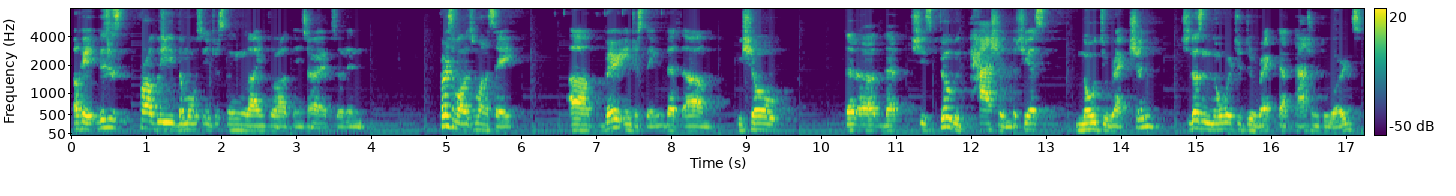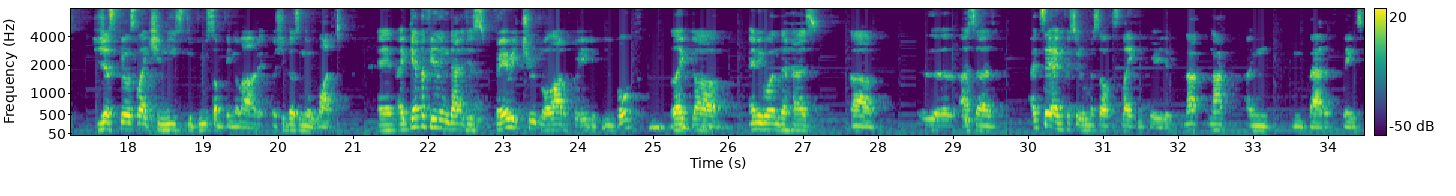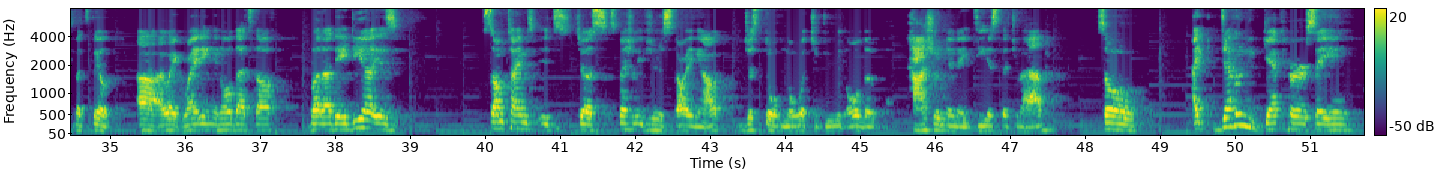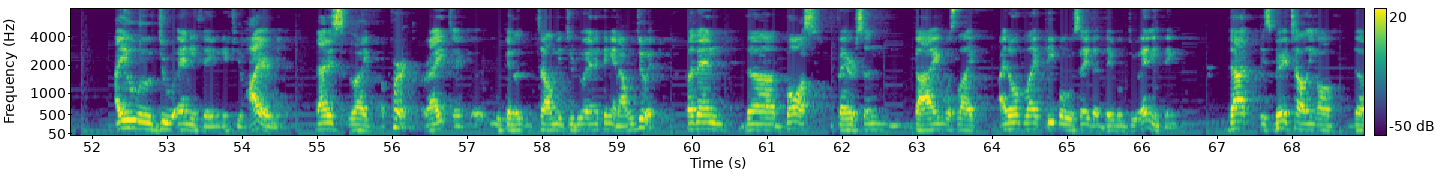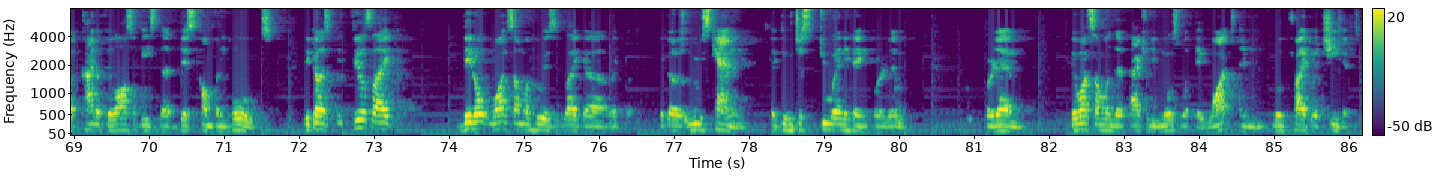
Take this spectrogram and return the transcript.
Okay, this is probably the most interesting line throughout the entire episode. And first of all, I just want to say, uh, very interesting that um, we show that uh, that she's filled with passion, but she has no direction. She doesn't know where to direct that passion towards. She just feels like she needs to do something about it, but she doesn't know what. And I get the feeling that it is very true to a lot of creative people, like uh, anyone that has, uh, as a, I'd say I consider myself slightly creative. Not not I'm, Bad at things, but still, uh, I like writing and all that stuff. But uh, the idea is sometimes it's just, especially if you're starting out, you just don't know what to do with all the passion and ideas that you have. So I definitely get her saying, I will do anything if you hire me. That is like a perk, right? Like, uh, you can tell me to do anything and I will do it. But then the boss person guy was like, I don't like people who say that they will do anything. That is very telling of the kind of philosophies that this company holds. Because it feels like they don't want someone who is like a like like a loose cannon. Like they would just do anything for them for them. They want someone that actually knows what they want and will try to achieve it.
